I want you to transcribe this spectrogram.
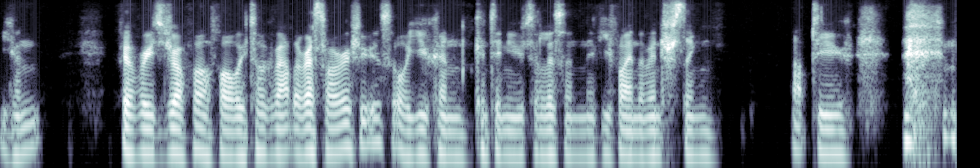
you can feel free to drop off while we talk about the rest of our issues, or you can continue to listen if you find them interesting. Up to you.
